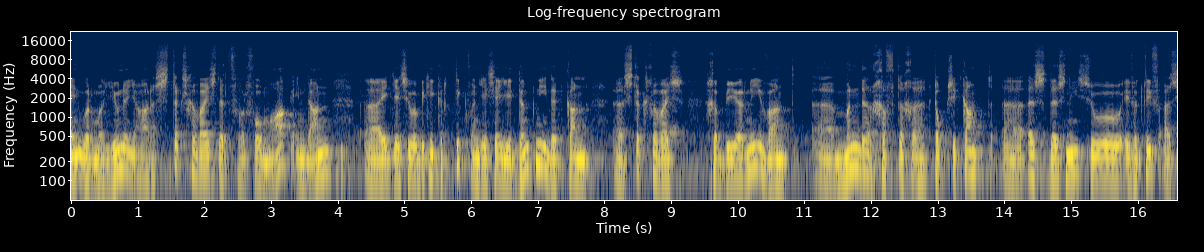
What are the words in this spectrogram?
en oor miljoene jare stiksgewys dit vervolmaak en dan uh, het jy so 'n bietjie kritiek want jy sê jy dink nie dit kan uh, stiksgewys gebeur nie want uh, minder giftige toksikant uh, is dis nie so effektief as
